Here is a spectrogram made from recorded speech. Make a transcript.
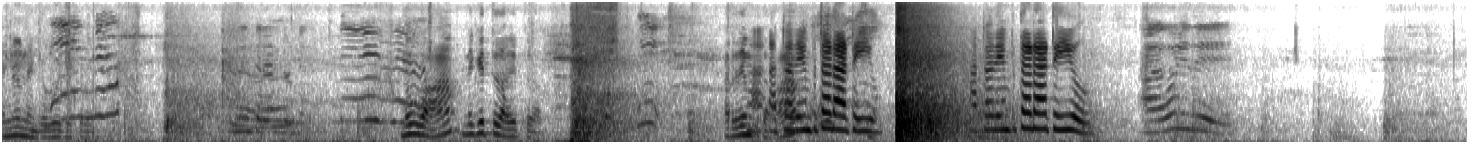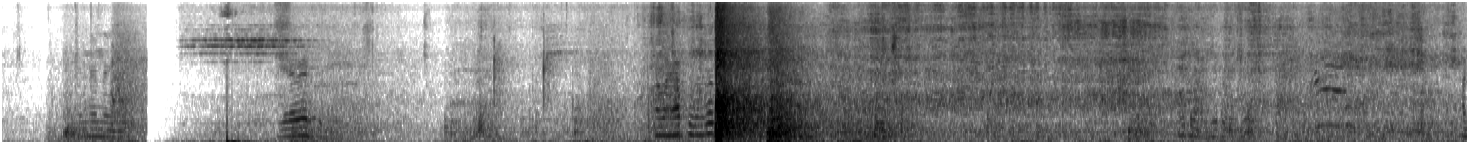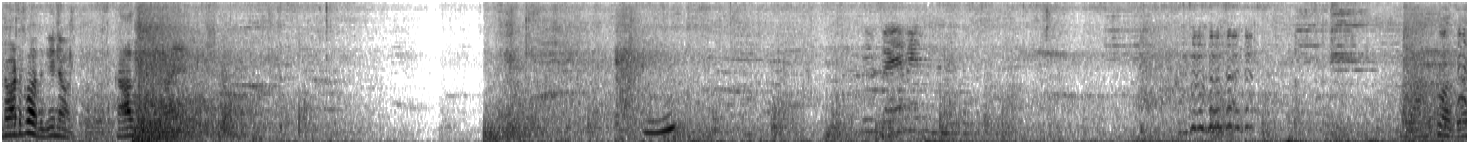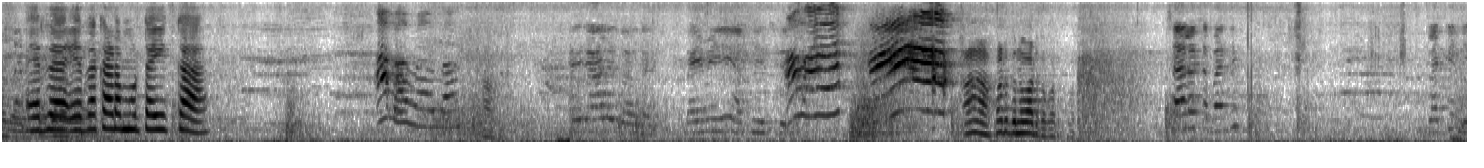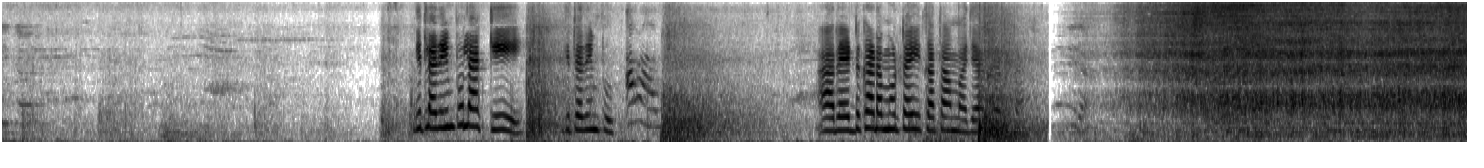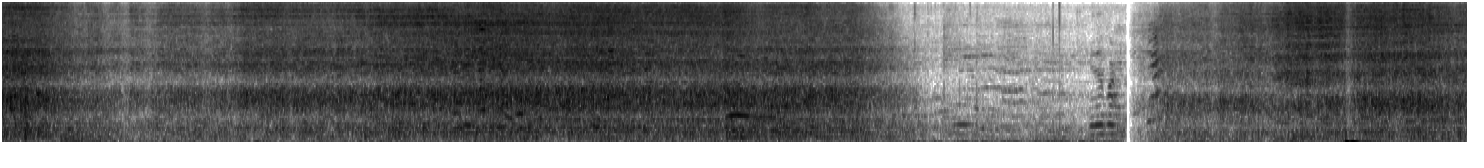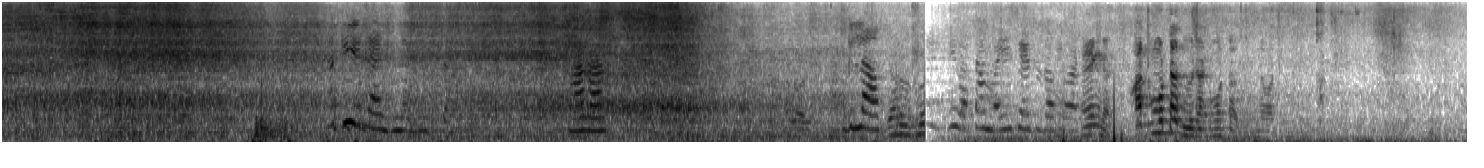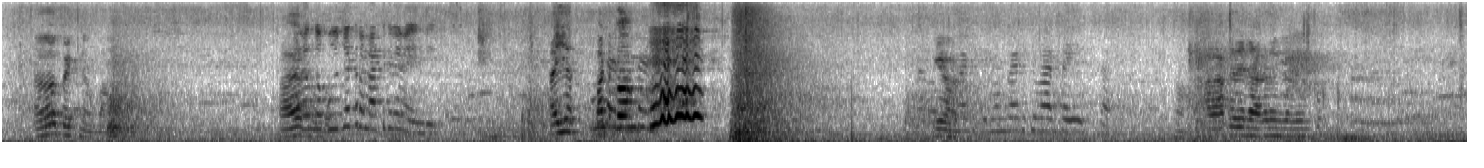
ఎన్ని ఉన్నాయి ఇంకా భూచక్రం నువ్వా? నీకు ఎత్తుదా ఎత్తుదా అరే దింపుతా అట్లా దింపుతాడు అటు ఇయ్యు. అట్లా దింపుతాడు అటు ఇయ్యు. ఇరవై అటు పట్టుకోవద్దు గీనే పట్టుకోవద్దు కాలుతుంది ఎర్ర ఎర్ర కాడ ముట్ట ఇక్క. ఆ, పడుకో నువ్వు పడుకో గిట్లా దింపు లాక్కి. గిట్లా దింపు. ఆ రెడ్ కాడ ముట్ట ఈ కథ అమ్మ జాగ్రత్త ఆగా. ఏం కాదు. అటు ముట్టదు వీడు అటు ముట్టదు. పెట్టినావు అయ్యో పట్టుకో.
